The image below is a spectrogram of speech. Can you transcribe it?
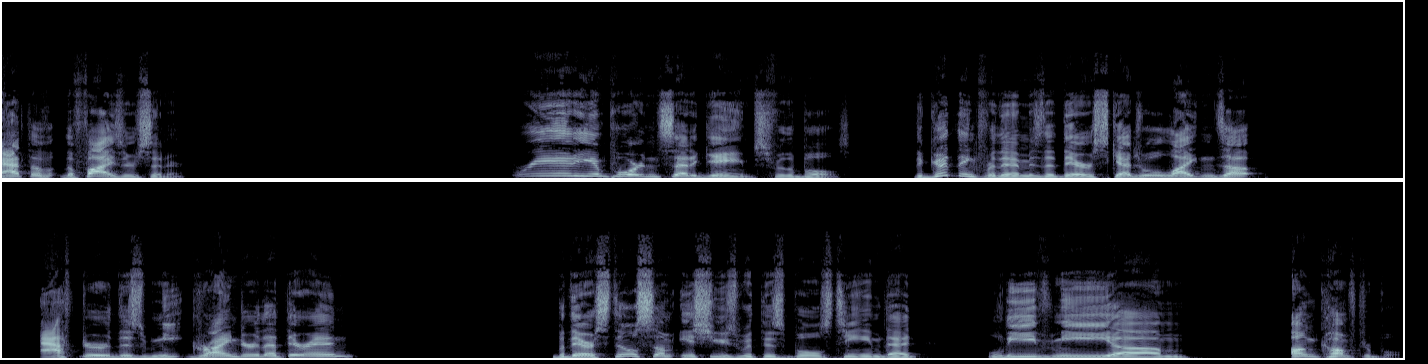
at the, the Fiserv Center. Pretty important set of games for the Bulls. The good thing for them is that their schedule lightens up after this meat grinder that they're in. But there are still some issues with this Bulls team that leave me um, uncomfortable.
